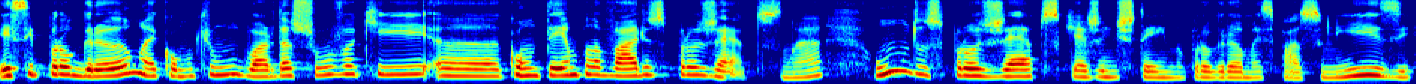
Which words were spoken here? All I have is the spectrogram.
Esse programa é como que um guarda-chuva que uh, contempla vários projetos, né? Um dos projetos que a gente tem no programa Espaço Nise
